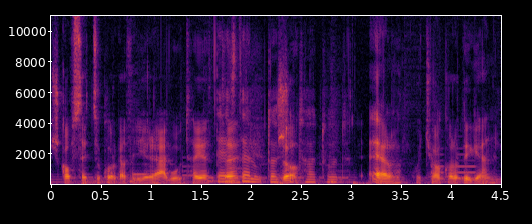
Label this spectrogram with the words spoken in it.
és kapsz egy cukorkát, vagy egy rágót helyette. De ezt elutasíthatod. El, hogyha akarod, igen.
